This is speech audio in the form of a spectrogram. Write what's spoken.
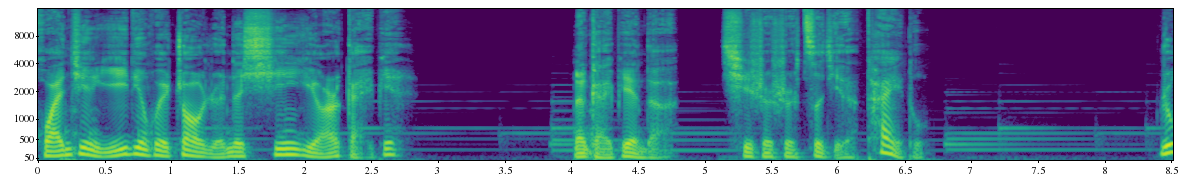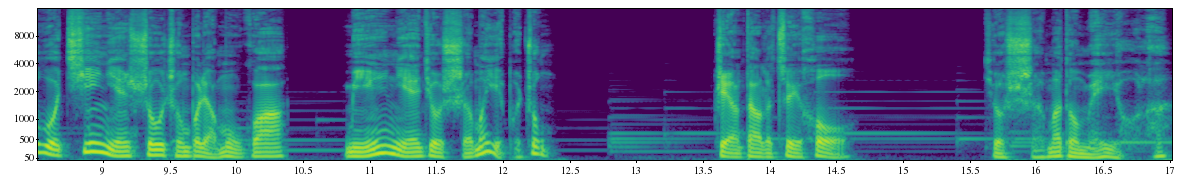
环境一定会照人的心意而改变。能改变的其实是自己的态度。如果今年收成不了木瓜，明年就什么也不种，这样到了最后，就什么都没有了。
